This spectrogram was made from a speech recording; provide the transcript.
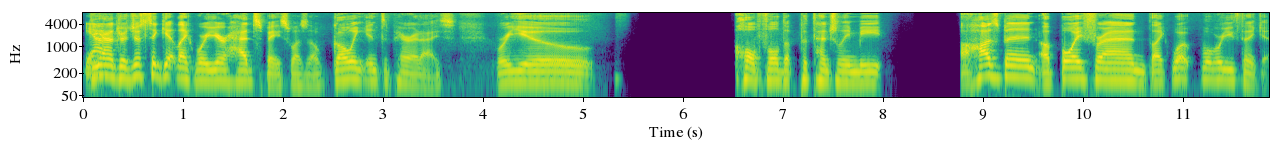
yeah. Deandra, just to get like where your headspace was though, going into paradise, were you hopeful to potentially meet a husband, a boyfriend? Like what what were you thinking?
